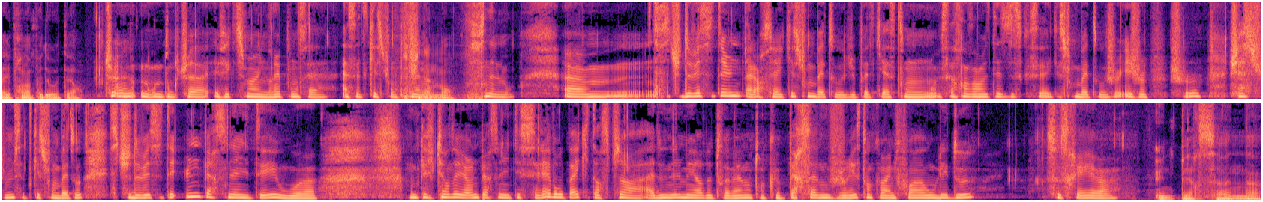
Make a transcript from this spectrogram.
et prendre un peu de hauteur donc tu as effectivement une réponse à, cette question. Finalement. Finalement. Euh, si tu devais citer une, alors c'est la question bateau du podcast. On, certains invités disent que c'est la question bateau, et je, j'assume cette question bateau. Si tu devais citer une personnalité ou, euh, ou quelqu'un d'ailleurs, une personnalité célèbre ou pas, qui t'inspire à, donner le meilleur de toi-même en tant que personne ou juriste, encore une fois, ou les deux, ce serait. Euh, une personne.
